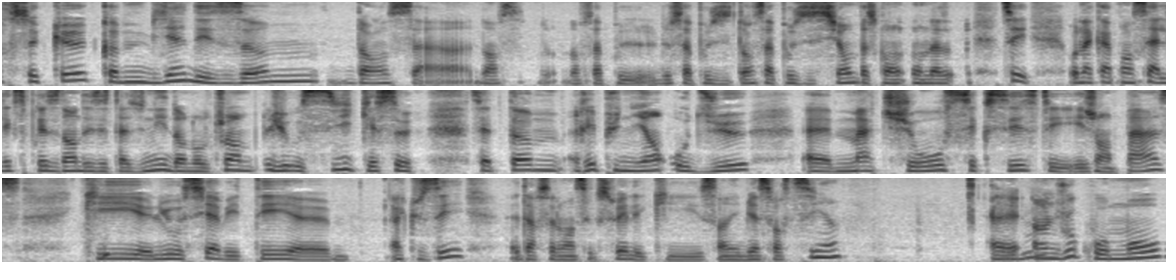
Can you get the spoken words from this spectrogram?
parce que comme bien des hommes dans sa dans dans sa de sa dans sa position parce qu'on on a tu sais on n'a qu'à penser à l'ex-président des États-Unis Donald Trump lui aussi qui est ce cet homme répugnant odieux euh, macho sexiste et, et j'en passe qui lui aussi avait été euh, accusé d'harcèlement sexuel et qui s'en est bien sorti hein. Euh, Mhm. Andrew Cuomo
